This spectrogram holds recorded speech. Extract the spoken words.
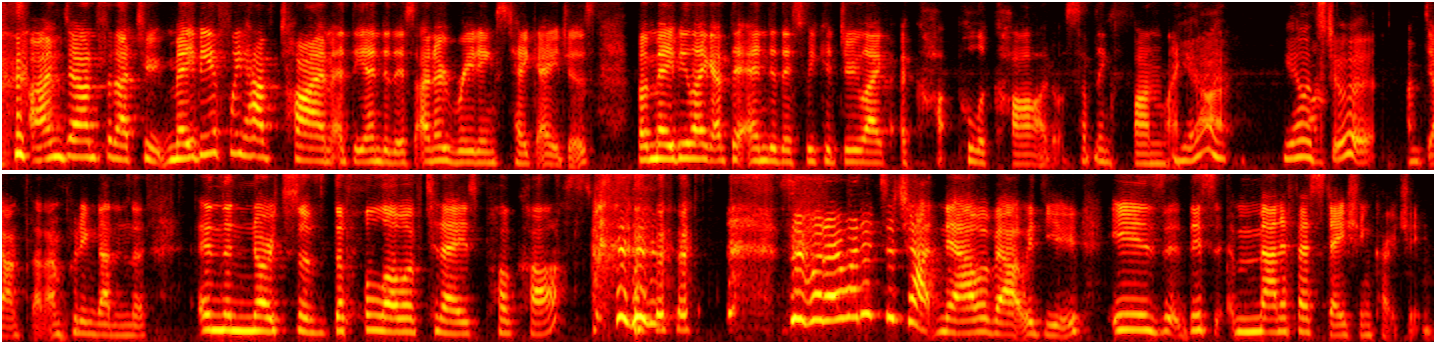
I'm down for that too. Maybe if we have time at the end of this, I know readings take ages, but maybe like at the end of this, we could do like a pull a card or something fun like yeah. that. Yeah, let's do it. I'm down for that. I'm putting that in the in the notes of the flow of today's podcast. so what I wanted to chat now about with you is this manifestation coaching.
